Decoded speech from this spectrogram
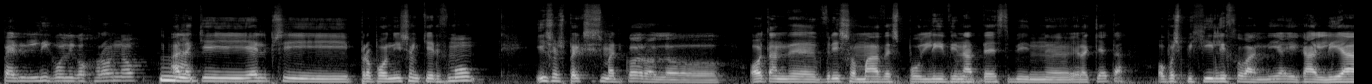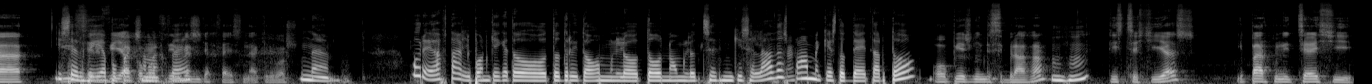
παίρνει λίγο λίγο χρόνο, Ναι. αλλά και η έλλειψη προπονήσεων και ρυθμού ίσως παίξει σημαντικό ρόλο όταν ε, βρεις ομάδες πολύ δυνατές στην ε, ρακέτα, όπως π.χ. η Λιθουανία, η Γαλλία, Η Σερβία που παίξαμε ακόμα την χθες. είδαμε και χθες, ναι, ακριβώς. Ναι. Ωραία, αυτά λοιπόν και για το, τον τρίτο όμιλο, τον όμιλο της Εθνικής Ελλάδας. Μμμ. Πάμε και στον τέταρτο. Ο οποίος γίνεται στην Πράγα, Μμμ. της Τσεχίας. Υπάρχουν οι Τσέχοι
